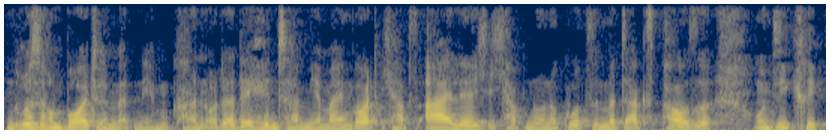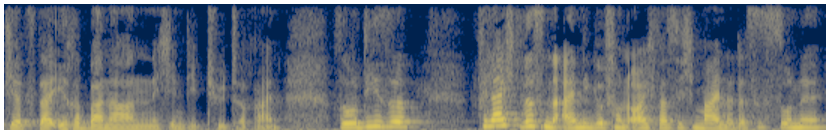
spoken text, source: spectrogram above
einen größeren Beutel mitnehmen können? Oder der hinter mir, mein Gott, ich hab's eilig, ich habe nur eine kurze Mittagspause und die kriegt jetzt da ihre Bananen nicht in die Tüte rein. So diese Vielleicht wissen einige von euch, was ich meine. Das ist so eine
